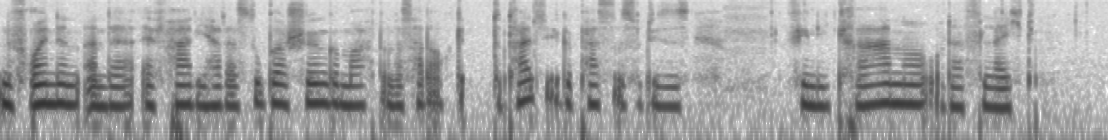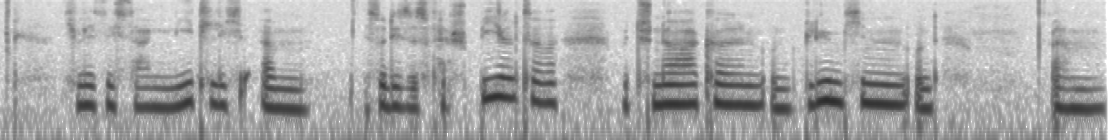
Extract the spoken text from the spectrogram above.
eine Freundin an der FH, die hat das super schön gemacht und das hat auch total zu ihr gepasst. Ist so dieses filigrane oder vielleicht, ich will jetzt nicht sagen niedlich, ähm, so dieses Verspielte mit Schnörkeln und Blümchen und ähm,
